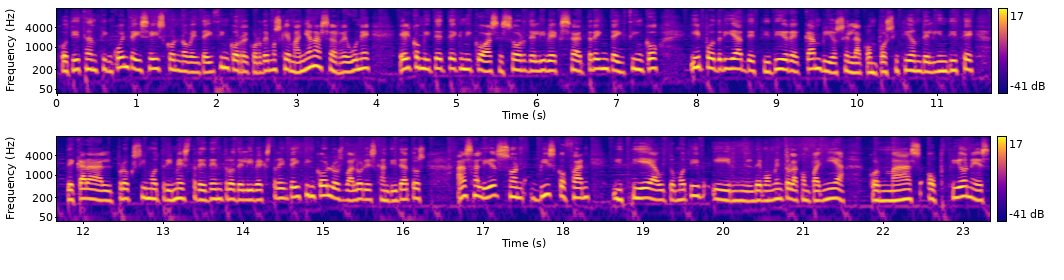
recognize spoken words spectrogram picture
cotizan 56,95. Recordemos que mañana se reúne el Comité Técnico Asesor del IBEX 35 y podría decidir cambios en la composición del índice de cara al próximo trimestre dentro del IBEX 35. Los valores candidatos a salir son Viscofan y CIE Automotive y mm, de momento la compañía con más opciones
